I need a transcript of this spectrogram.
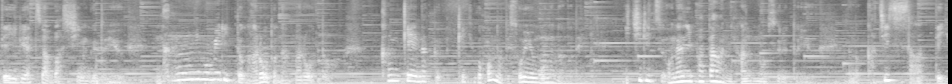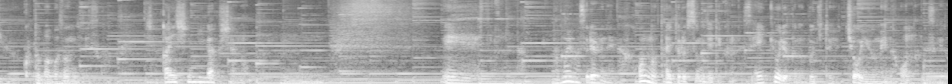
ているやつはバッシングという何にもメリットがあろうとなかろうと関係なく結局本能ってそういうものなので一律同じパターンに反応するというあのカチッサーっていう言葉ご存知ですか？社会心理学者のえー、名前忘れるねな本のタイトルすぐ出てくるんです。影響力の武器という超有名な本なんですけど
